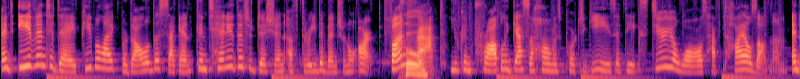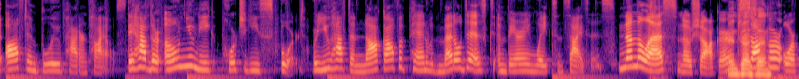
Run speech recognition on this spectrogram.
and even today, people like Bordalo II continue the tradition of three-dimensional art. Fun Cool. fact, you can probably guess a home is Portuguese if the exterior walls have tiles on them, and often blue pattern tiles. They have their own unique Portuguese sport, where you have to knock off a pin with metal discs in varying weights and sizes. Nonetheless, no shocker, soccer or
